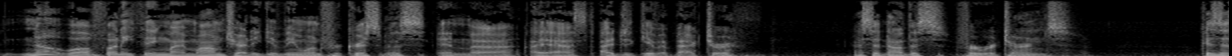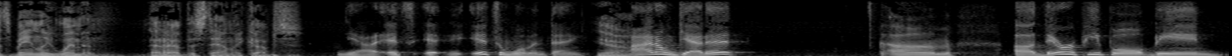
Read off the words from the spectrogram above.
No, well, funny thing, my mom tried to give me one for Christmas, and uh, I asked, I just gave it back to her. I said, "No, this for returns," because it's mainly women that have the Stanley Cups. Yeah, it's it, it's a woman thing. Yeah. I don't get it. Um, uh, there were people being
